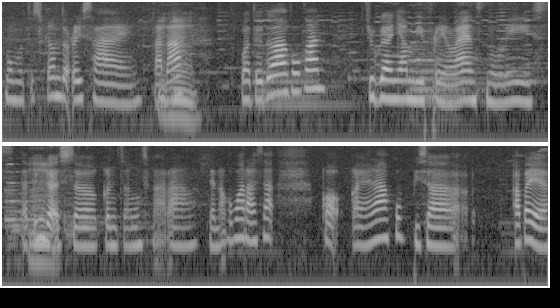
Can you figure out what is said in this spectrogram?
memutuskan untuk resign karena Mhm. waktu itu aku kan juga nyambi freelance nulis. Tapi Hmm. nggak sekencang sekarang. Dan aku merasa kok kayaknya aku bisa apa ya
